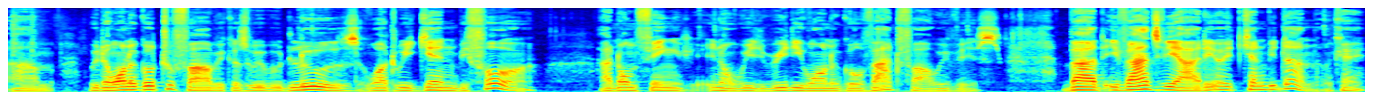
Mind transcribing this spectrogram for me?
Um, we don't want to go too far because we would lose what we gained before. I don't think you know we really want to go that far with this. But if that's the idea, it can be done, okay?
